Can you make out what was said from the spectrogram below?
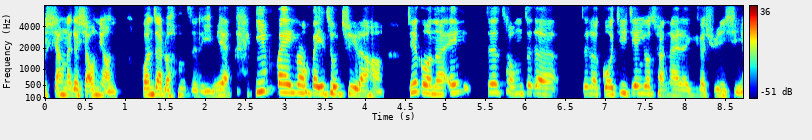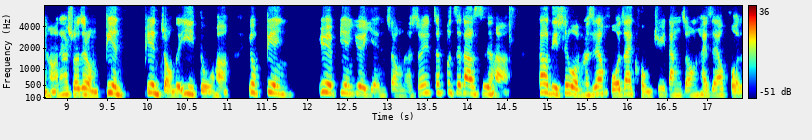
像那个小鸟关在笼子里面，一飞又飞出去了，哈。结果呢，哎，这从这个这个国际间又传来了一个讯息，哈，他说这种变变种的疫毒，哈，又变越变越严重了。所以这不知道是哈，到底是我们是要活在恐惧当中，还是要活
